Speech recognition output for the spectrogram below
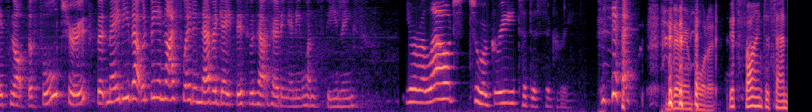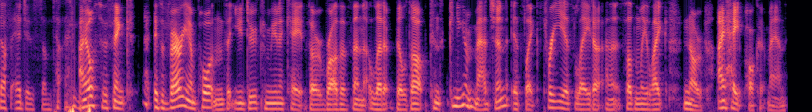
it's not the full truth, but maybe that would be a nice way to navigate this without hurting anyone's feelings. You're allowed to agree to disagree. yes. Very important. It's fine to sand off edges sometimes. I also think it's very important that you do communicate, though, rather than let it build up. Can, can you imagine? It's like three years later, and it's suddenly like, no, I hate Pocket Man.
